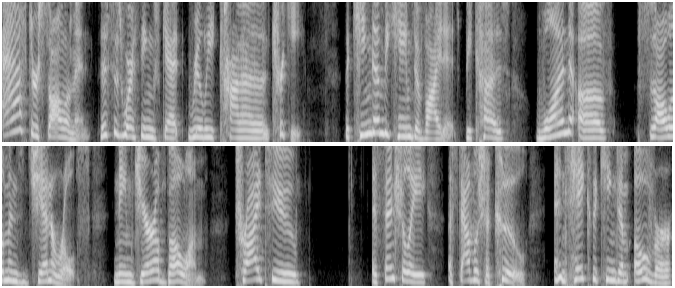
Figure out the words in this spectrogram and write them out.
after Solomon, this is where things get really kind of tricky the kingdom became divided because one of Solomon's generals named Jeroboam tried to essentially establish a coup and take the kingdom over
